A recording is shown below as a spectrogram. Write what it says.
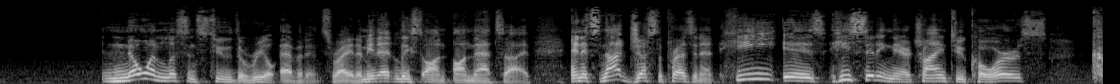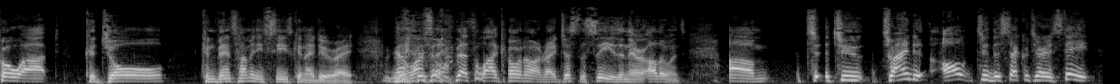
no one listens to the real evidence, right? I mean, at least on, on that side. And it's not just the president. He is, he's sitting there trying to coerce, co-opt, cajole, convince. How many C's can I do, right? got a lot going on. That's a lot going on, right? Just the C's, and there are other ones. Um, to, to trying to, all to the Secretary of State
